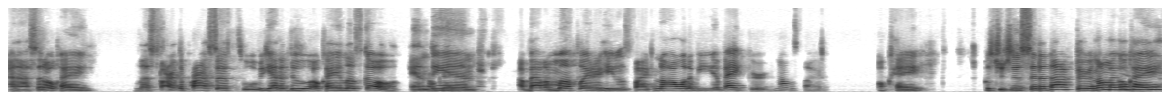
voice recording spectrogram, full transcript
And i said okay let's start the process. What we got to do? Okay let's go. And okay. then about a month later he was like no i want to be a baker. And i was like okay but you just said a doctor. And i'm like okay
